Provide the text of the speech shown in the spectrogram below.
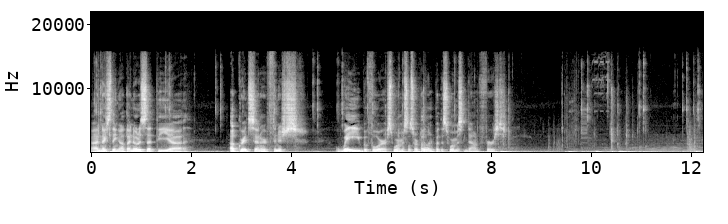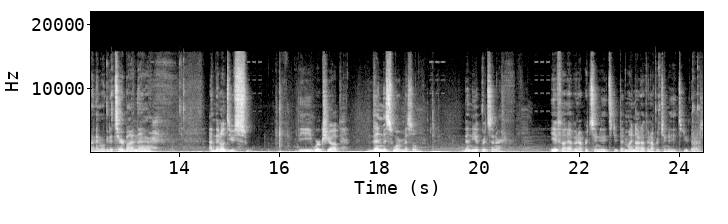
Uh, next thing up, I noticed that the uh, upgrade center finished way before swarm missile, so I probably want to put the swarm missile down first. And then we'll get a turbine there. And then I'll do the workshop, then the swarm missile, then the upgrade center. If I have an opportunity to do that. Might not have an opportunity to do that.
